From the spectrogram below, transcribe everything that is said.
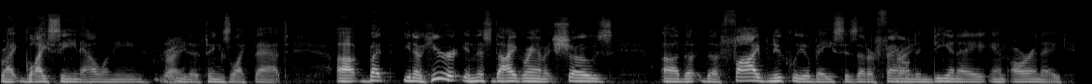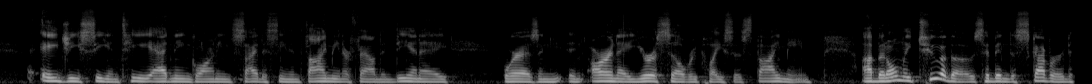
right. Glycine, alanine, right. you know, things like that. Uh, but you know, here in this diagram, it shows uh, the the five nucleobases that are found right. in DNA and RNA. A, G, C, and T, adenine, guanine, cytosine, and thymine are found in DNA, whereas in, in RNA, uracil replaces thymine. Uh, but only two of those have been discovered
